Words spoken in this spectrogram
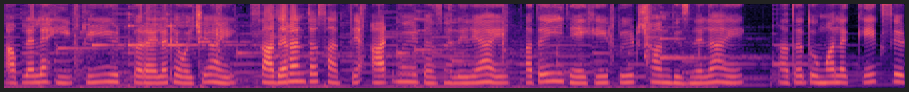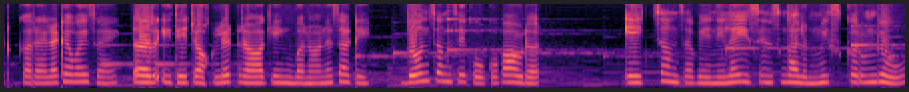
आपल्याला ही फ्री हीट करायला ठेवायची आहे. साधारणतः सात ते आठ मिनिटं झालेली आहेत. आता इथे हे पीठ छान भिजलेलं आहे. आता तुम्हाला केक सेट करायला ठेवायचा आहे. तर इथे चॉकलेट रवा केक बनवण्यासाठी दोन चमचे कोको पावडर एक चमचा व्हेनिला इसेन्स घालून मिक्स करून घेऊ.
